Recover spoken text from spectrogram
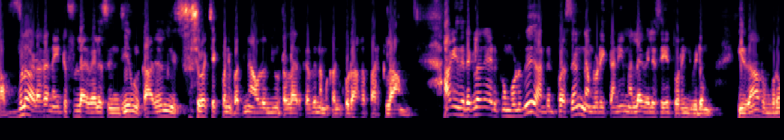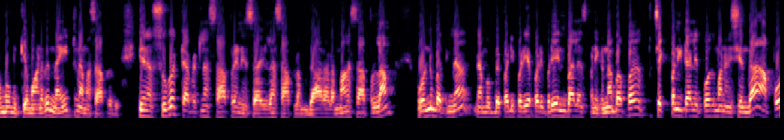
அவ்வளோ அழகா நைட்டு ஃபுல்லா வேலை செஞ்சு உங்களுக்கு காலையில் நீங்க சுகர் செக் பண்ணி பார்த்தீங்கன்னா அவ்வளோ நியூட்ரலா இருக்கிறது நம்ம கண்கூடாக பார்க்கலாம். ஆக இது ரெகுலராக எடுக்கும் பொழுது ஹண்ட்ரட் பர்சன்ட் நம்மளுடைய கணியம் நல்லா வேலை செய்ய தொடங்கிவிடும். இதுதான் ரொம்ப ரொம்ப முக்கியமானது. நைட்டு நம்ம சாப்பிடுறது. இதை நான் சுகர் டேப்லெட்லாம் சாப்பிட்றேனே சார் இதெல்லாம் சாப்பிடலாம். தாராளமாக சாப்பிடலாம். ஒன்று பார்த்தீங்கன்னா நம்ம படிப்படியாக படிப்படியாக இன்பேலன்ஸ் பண்ணிக்கணும். நம்ம அப்போ செக் பண்ணிட்டாலே போதுமான விஷயம் தான் அப்போ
